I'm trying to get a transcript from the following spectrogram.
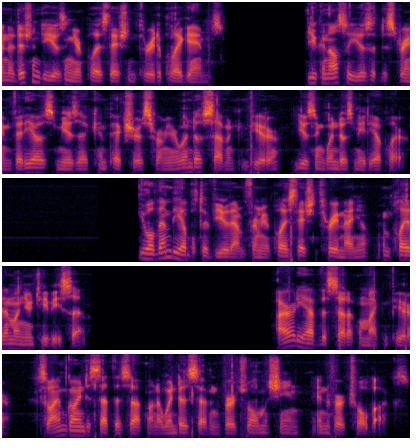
in addition to using your PlayStation 3 to play games. You can also use it to stream videos, music, and pictures from your Windows 7 computer using Windows Media Player. You will then be able to view them from your PlayStation 3 menu and play them on your TV set. I already have this set up on my computer, so I'm going to set this up on a Windows 7 virtual machine in VirtualBox.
